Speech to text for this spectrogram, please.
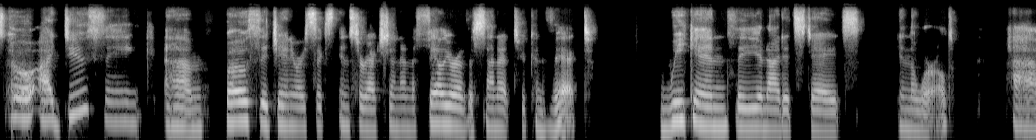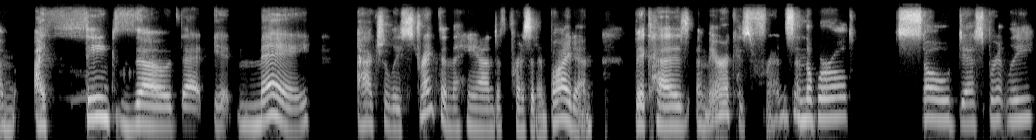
So I do think um, both the January 6th insurrection and the failure of the Senate to convict weakened the United States in the world. Um, I think, though, that it may actually strengthen the hand of President Biden because America's friends in the world so desperately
